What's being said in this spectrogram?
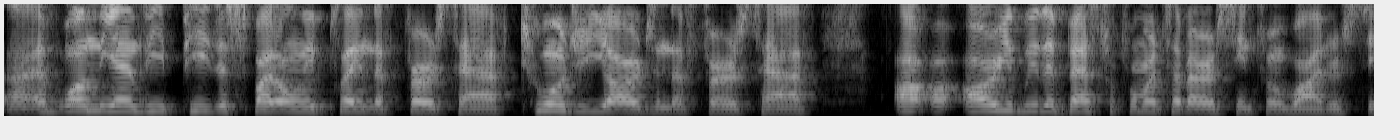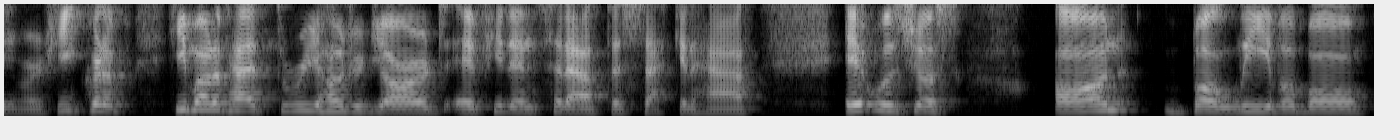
uh, won the MVP despite only playing the first half, 200 yards in the first half. Ar- arguably the best performance I've ever seen from a wide receiver. He could have, he might have had 300 yards if he didn't sit out the second half. It was just unbelievable.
